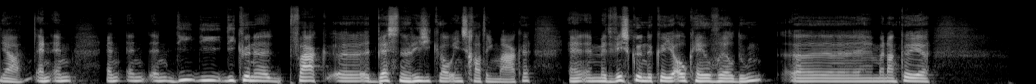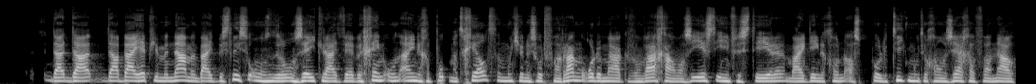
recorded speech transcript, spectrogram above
Ja, en, en, en, en, en die, die, die kunnen vaak eh, het beste een risico-inschatting maken. En, en met wiskunde kun je ook heel veel doen. Eh, maar dan kun je. Daar, daar, daarbij heb je met name bij het beslissen onze onzekerheid. We hebben geen oneindige pot met geld. Dan moet je een soort van rangorde maken van waar gaan we als eerste investeren. Maar ik denk dat gewoon als politiek moeten gewoon zeggen van nou,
